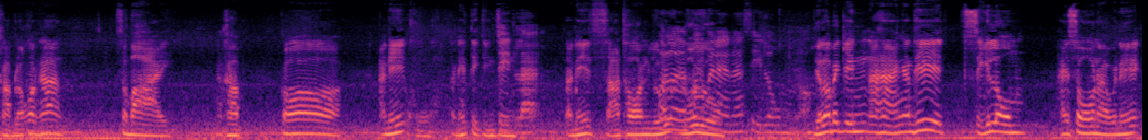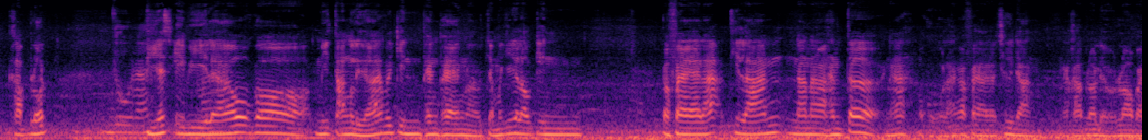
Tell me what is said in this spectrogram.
ขับแล้วค่อนข้างสบายนะครับ ก็อันนี้โอ้โหตอนนี้ติดจจิริงตแล้วๆตอนนี้สาทรรู้เขาเลยรู้เข้าอยู่ไปไหนนะสีลมเหรอเดี๋ยวเราไปกินอาหารกันที่สีลมไฮโซหน่อยวันนี้ขับรถดูนะ PSEV แล้วก็มีตังค์เหลือไปกินแพงๆหน่อยจากเมื่อกี้เรากินกาแฟละที่ร้านนานาฮันเตอร์นะ โอ้โห ร้านกาแฟชื่อดังนะครับ แล้วเดี๋ยวเราไป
